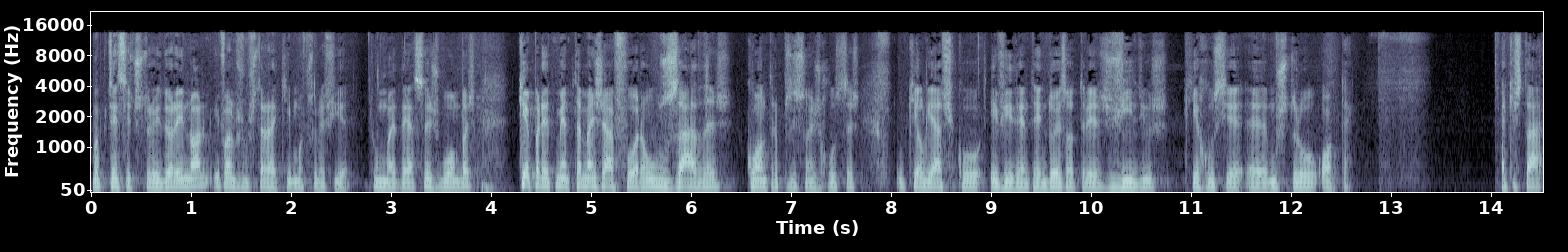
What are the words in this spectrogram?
uma potência destruidora enorme. E vamos mostrar aqui uma fotografia de uma dessas bombas, que aparentemente também já foram usadas contra posições russas, o que, aliás, ficou evidente em dois ou três vídeos que a Rússia uh, mostrou ontem. Aqui está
